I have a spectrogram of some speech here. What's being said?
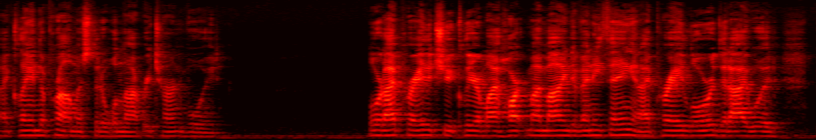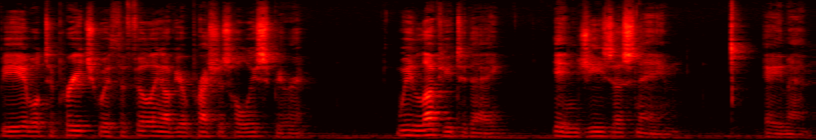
I claim the promise that it will not return void. Lord, I pray that you clear my heart, my mind of anything, and I pray, Lord, that I would be able to preach with the filling of your precious Holy Spirit. We love you today. In Jesus' name, amen.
